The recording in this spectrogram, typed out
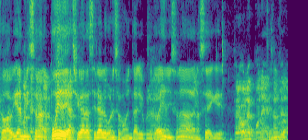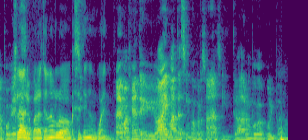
Todavía no hizo nada. Puede llegar a hacer algo con esos comentarios, pero todavía no hizo nada. No sé, hay que. Pero vos lo exponés al menos, tenerlo- porque. Claro, para tenerlo que se tenga en cuenta. No, imagínate que va y mata a cinco personas y te va a dar un poco de culpa, ¿no?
